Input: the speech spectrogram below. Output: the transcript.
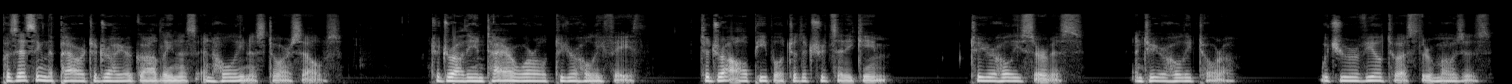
possessing the power to draw your godliness and holiness to ourselves, to draw the entire world to your holy faith, to draw all people to the true tzaddikim, to your holy service, and to your holy Torah, which you revealed to us through Moses,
